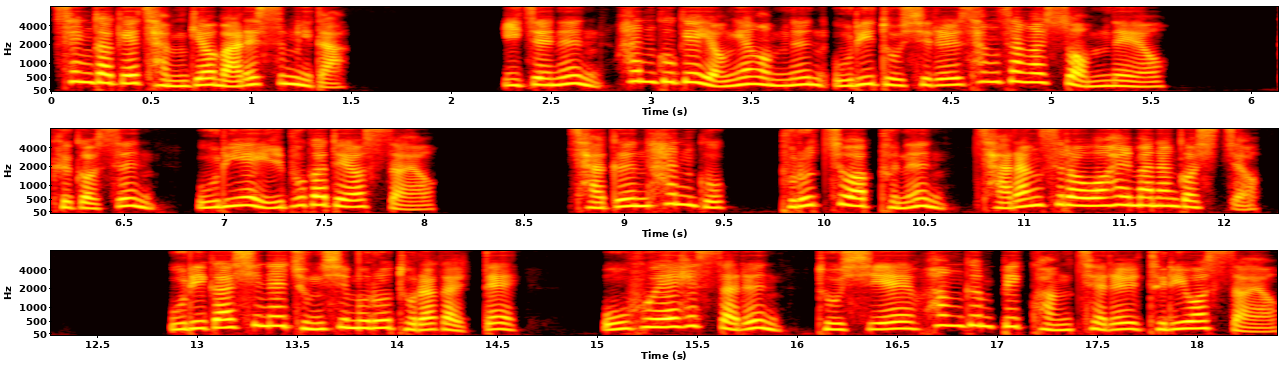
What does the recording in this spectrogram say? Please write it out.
생각에 잠겨 말했습니다. 이제는 한국에 영향 없는 우리 도시를 상상할 수 없네요. 그것은 우리의 일부가 되었어요. 작은 한국, 브로츠와프는 자랑스러워 할 만한 것이죠. 우리가 시내 중심으로 돌아갈 때 오후의 햇살은 도시의 황금빛 광채를 드리웠어요.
